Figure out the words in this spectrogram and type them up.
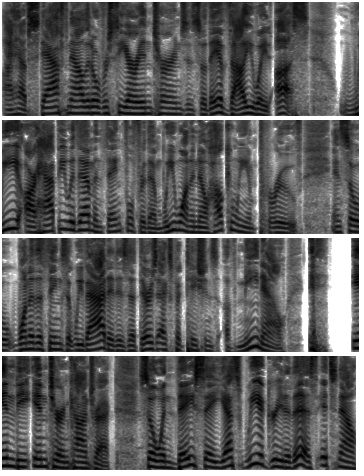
I have staff now that oversee our interns and so they evaluate us. We are happy with them and thankful for them. We want to know how can we improve. And so one of the things that we've added is that there's expectations of me now in the intern contract. So when they say, yes, we agree to this, it's now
